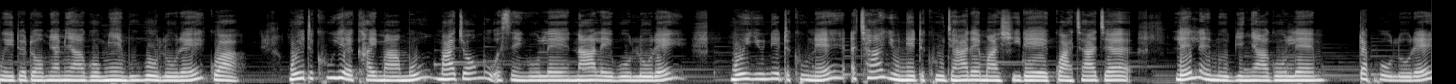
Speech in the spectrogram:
ငွေတော်တော်များများကိုမြင်ဘူးဖို့လိုတယ်ကွာငွေတစ်ခုရဲ့ခိုင်မာမှုမာကျောမှုအစဉ်ကိုလည်းနားလည်ဖို့လိုတယ်ငွေယူနစ်တစ်ခုနဲ့အခြားယူနစ်တစ်ခုကြားထဲမှာရှိတဲ့ကွာခြားချက်လဲလှယ်မှုပညာကိုလည်းတက်ဖို့လိုတယ်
